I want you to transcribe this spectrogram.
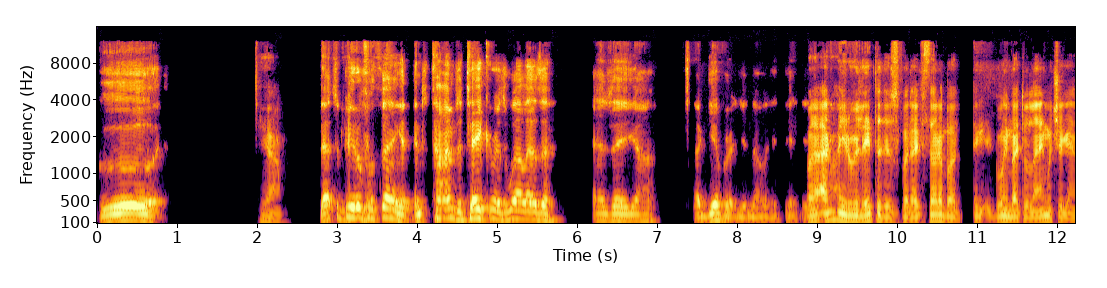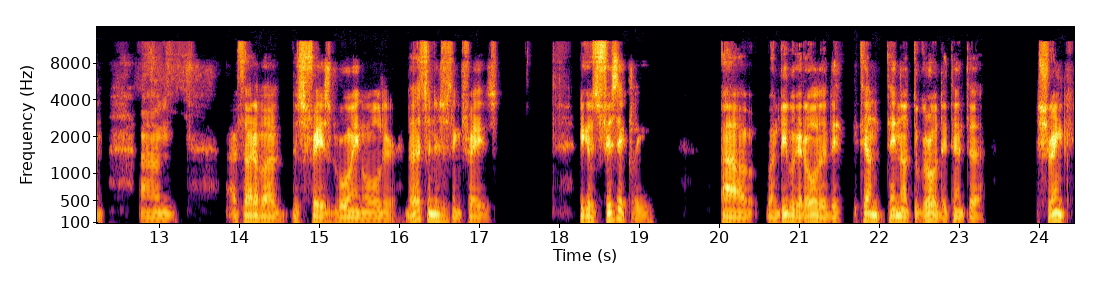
good. Yeah. That's a beautiful thing. And time's a taker as well as a as a uh, a giver, you know. It, it, well, I don't know how you relate to this, but I've thought about eh, going back to language again. Um, I thought about this phrase growing older. Now, that's an interesting phrase because physically, uh, when people get older, they tend, tend not to grow, they tend to shrink.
